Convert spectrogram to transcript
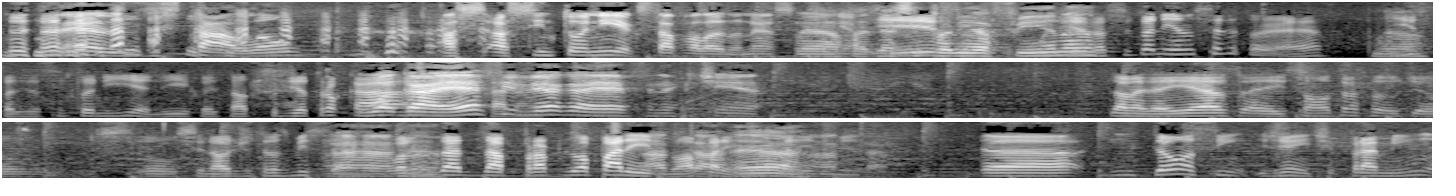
né? Os estalão. A, a sintonia que você tá falando, né? A É, fazer a sintonia fina. na sintonia no seletor, é. É. Isso, fazia sintonia ali, coisa e tal, tu podia O trocar. HF e. VHF, né, que tinha. Não, mas aí, as, aí são outras coisas, o, o, o sinal de transmissão. Falando É. da, da própria do aparelho, Ah, do tá. aparelho, É. do aparelho Ah, mesmo. tá. Ah, então, assim, gente, pra mim,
